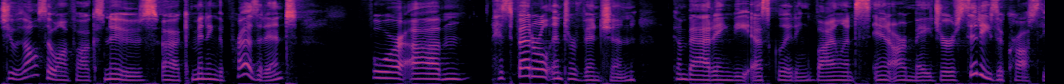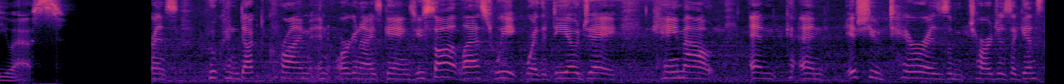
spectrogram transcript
She was also on Fox News uh, commending the president for um, his federal intervention combating the escalating violence in our major cities across the U.S. who conduct crime in organized gangs. You saw it last week where the DOJ came out and, and issued terrorism charges against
